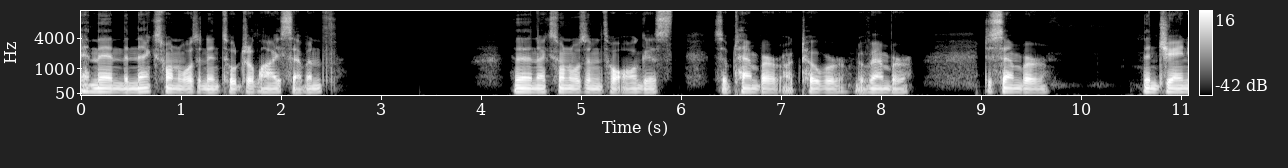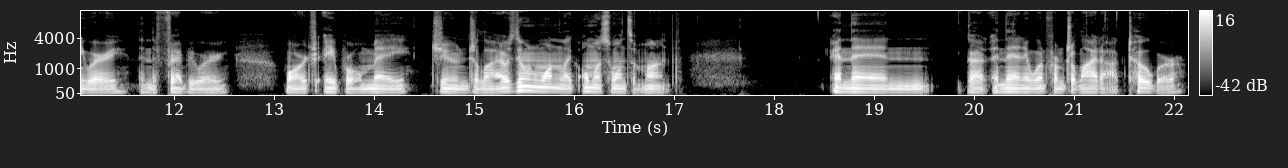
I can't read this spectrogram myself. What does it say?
And then the next one wasn't until July 7th. And then the next one wasn't until August, September, October, November, December, then January, then the February, March, April, May, June, July. I was doing one like almost once a month. And then got and then it went from July to October.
